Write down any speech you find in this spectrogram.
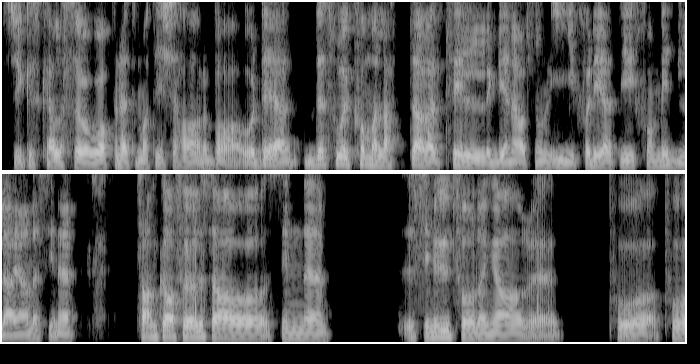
psykisk helse og åpenhet om at de ikke har det bra. Og det, det tror jeg kommer lettere til generasjon I, fordi at de formidler gjerne sine tanker og følelser og sine, sine utfordringer eh, på, på,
